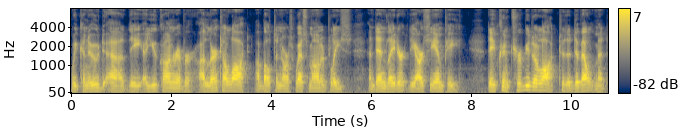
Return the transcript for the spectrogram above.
we canoed uh, the uh, Yukon River. I learnt a lot about the Northwest Mounted Police and then later the RCMP. They've contributed a lot to the development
